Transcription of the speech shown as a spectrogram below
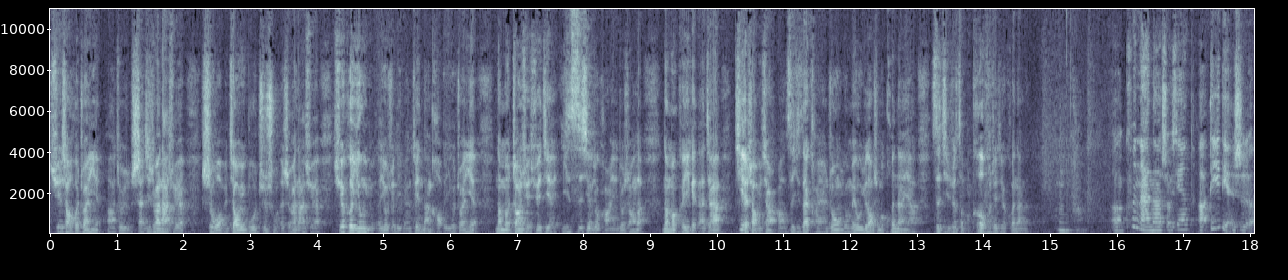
学校和专业啊，就是陕西师范大学是我们教育部直属的师范大学，学科英语呢又是里面最难考的一个专业。那么张雪学姐。一次性就考上研究生了，那么可以给大家介绍一下啊，自己在考研中有没有遇到什么困难呀？自己是怎么克服这些困难的？嗯，好，呃，困难呢，首先啊，第一点是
